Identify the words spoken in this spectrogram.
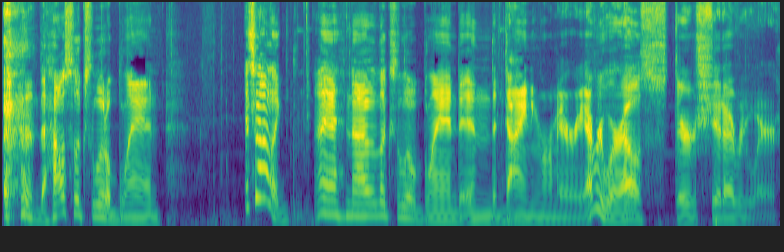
the house looks a little bland. It's not like, eh, no, it looks a little bland in the dining room area. Everywhere else, there's shit everywhere,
